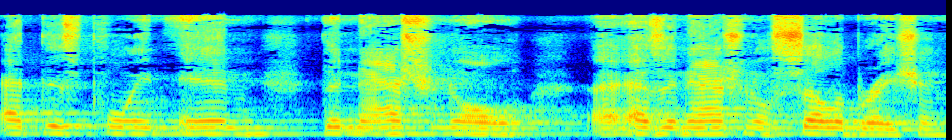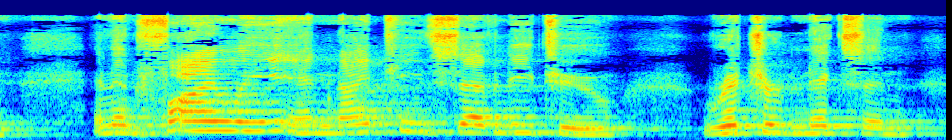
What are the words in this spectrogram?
at this point in the national, uh, as a national celebration. And then finally, in 1972, Richard Nixon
